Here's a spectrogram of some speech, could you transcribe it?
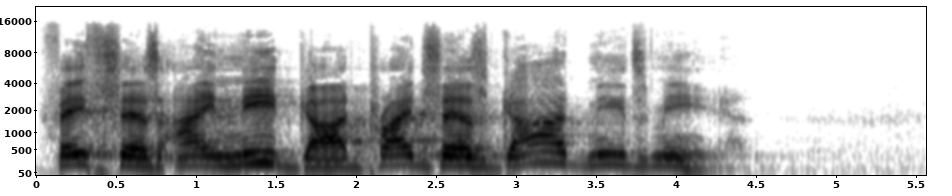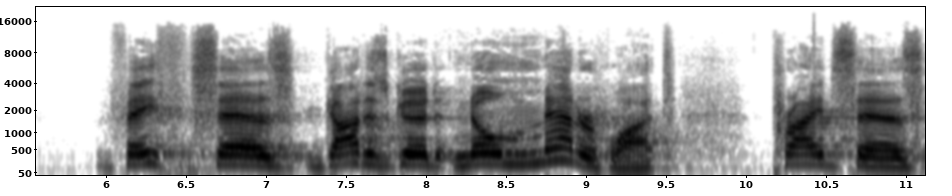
Faith says, I need God. Pride says, God needs me. Faith says God is good no matter what. Pride says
